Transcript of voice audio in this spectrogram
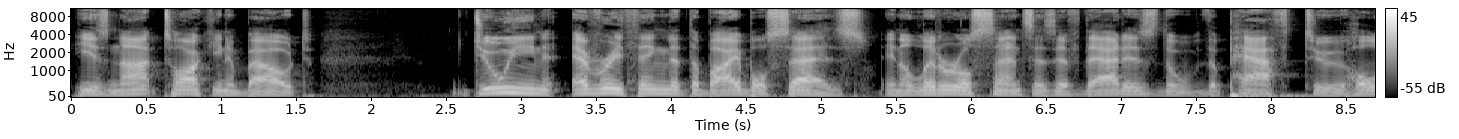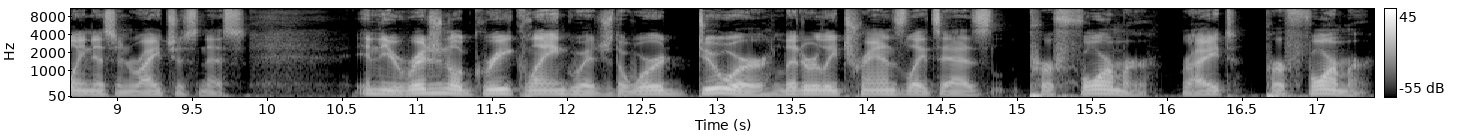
he is not talking about doing everything that the Bible says in a literal sense as if that is the the path to holiness and righteousness. In the original Greek language, the word doer literally translates as performer, right? Performer.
